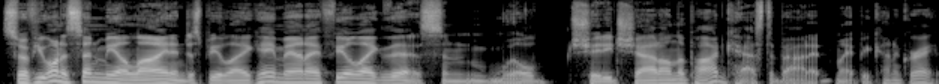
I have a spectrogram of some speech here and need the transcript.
So if you want to send me a line and just be like, "Hey man, I feel like this," and we'll shitty chat on the podcast about it, might be kind of great.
